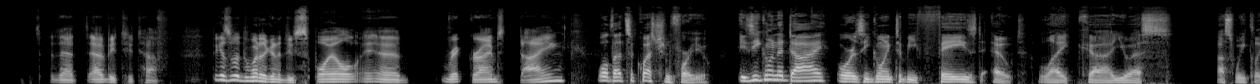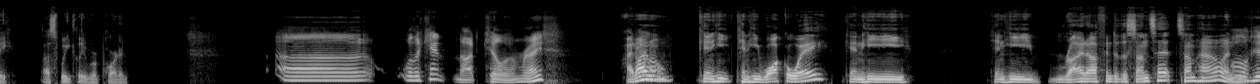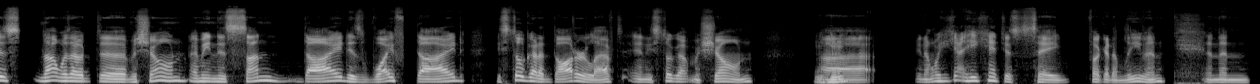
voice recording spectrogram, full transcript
that that would be too tough. Because what, what are they going to do? Spoil uh, Rick Grimes dying? Well, that's a question for you. Is he going to die, or is he going to be phased out, like uh, U.S. Us Weekly Us Weekly reported? Uh, well, they can't not kill him, right? I don't know. Can he can he walk away? Can he can he ride off into the sunset somehow? And Well, his not without uh, Michonne. I mean, his son died, his wife died. He's still got a daughter left, and he's still got Michonne. Mhm. Uh, you know, he can't he can't just say "fuck it, I'm leaving," and then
